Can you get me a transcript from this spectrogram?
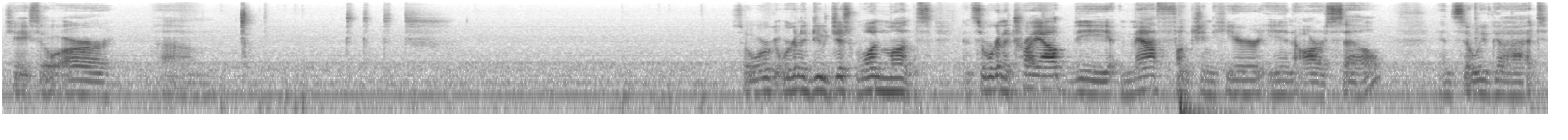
Okay, so our um, So we're, we're going to do just one month. And so we're going to try out the math function here in our cell. And so we've got,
